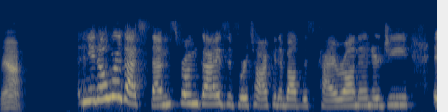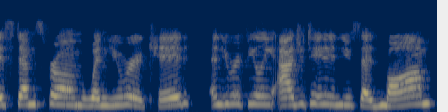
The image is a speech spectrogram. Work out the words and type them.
Yeah. And you know where that stems from, guys? If we're talking about this Chiron energy, it stems from when you were a kid and you were feeling agitated and you said, Mom,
